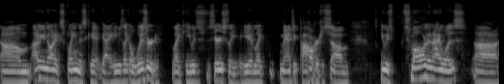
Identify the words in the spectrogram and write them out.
Um, I don't even know how to explain this guy. He was like a wizard. Like he was seriously, he had like magic powers. Um, he was smaller than I was. Uh,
